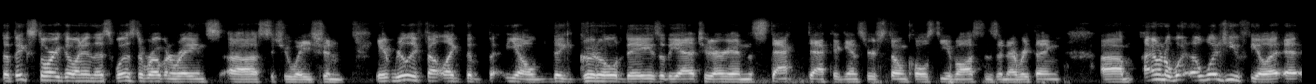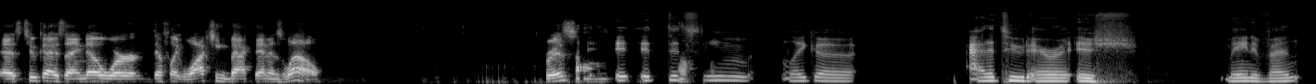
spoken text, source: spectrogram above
the big story going in this was the Roman Reigns uh, situation. It really felt like the you know the good old days of the Attitude Era and the stacked deck against your Stone Cold Steve Austin's and everything. Um, I don't know what what did you feel as two guys that I know were definitely watching back then as well. Riz, um, it it did oh. seem like a attitude era ish main event,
